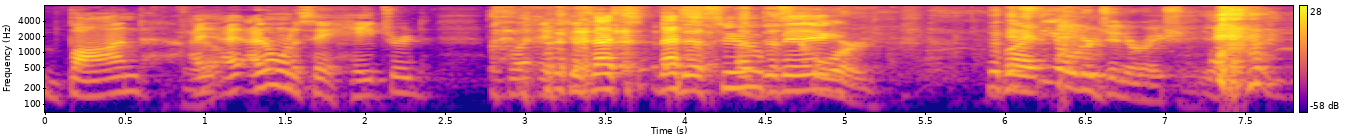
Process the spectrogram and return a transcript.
bond. I, I, I don't want to say hatred, but because that's that's Dis- too big. But it's the older generation.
